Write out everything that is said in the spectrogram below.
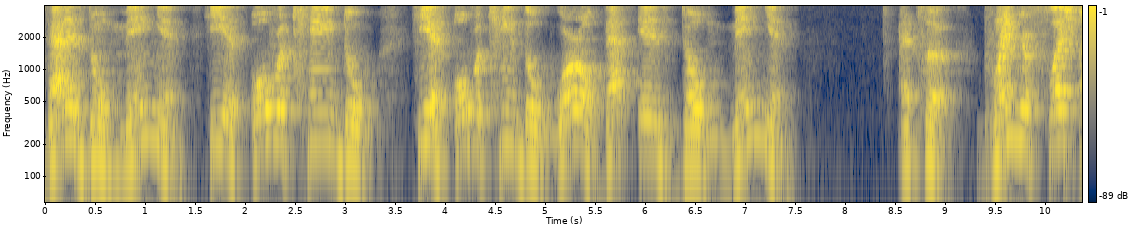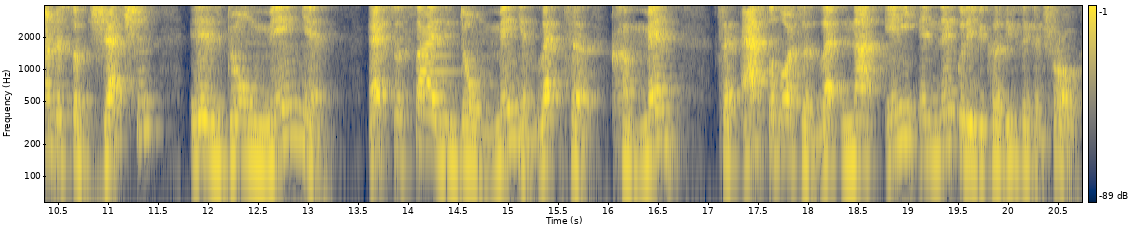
That is dominion. He has overcame the he has overcame the world. That is dominion. And to bring your flesh under subjection is dominion. Exercising dominion. Let to commend to ask the Lord to let not any iniquity, because he's in control,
